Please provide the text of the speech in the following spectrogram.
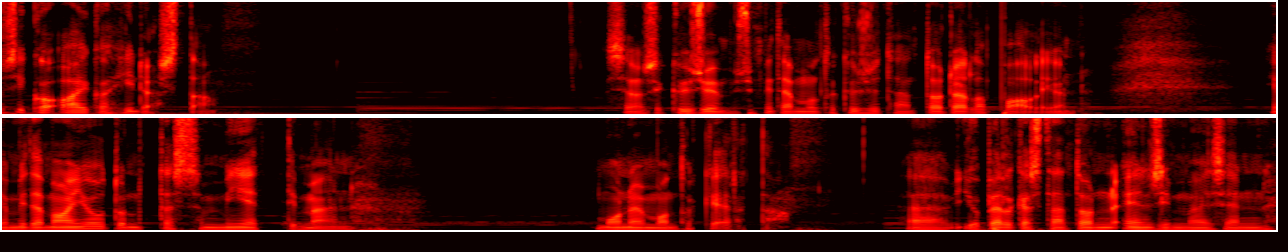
Olisiko aika hidastaa? Se on se kysymys, mitä multa kysytään todella paljon. Ja mitä mä oon joutunut tässä miettimään monen monta kertaa. Ää, jo pelkästään ton ensimmäisen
